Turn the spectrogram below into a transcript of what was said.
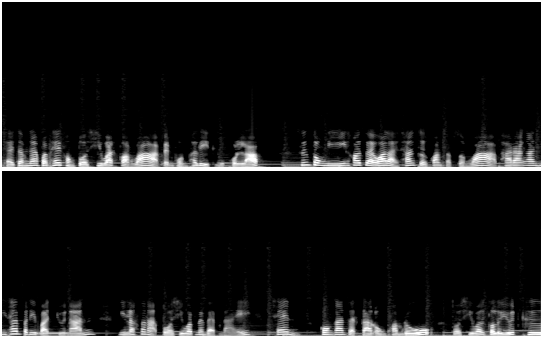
ใช้จำแนกประเภทของตัวชี้วัดก่อนว่าเป็นผลผลิตหรือผลลัพธ์ ซึ่งตรงนี้เข้าใจว่าหลายท่านเกิดความสับสนว่า ภาระงานที่ท่านปฏิบัติอยู่นั้น มีลักษณะตัวชี้วัดเป็นแบบไหน เช่น โครงการจัดการองค์ความรู้ ตัวชี้วัดกลยุทธ์คือ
